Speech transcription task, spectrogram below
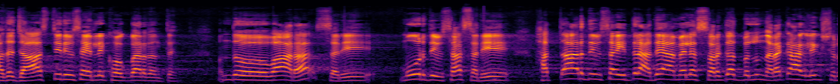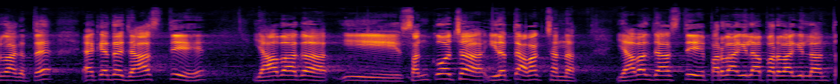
ಅದು ಜಾಸ್ತಿ ದಿವಸ ಇರ್ಲಿಕ್ಕೆ ಹೋಗಬಾರ್ದಂತೆ. ಒಂದು ವಾರ, ಸರಿ ಮೂರು ದಿವಸ ಸರಿ, ಹತ್ತಾರು ದಿವಸ ಇದ್ದರೆ ಅದೇ ಆಮೇಲೆ ಸ್ವರ್ಗದ ಬದಲು ನರಕ ಆಗ್ಲಿಕ್ಕೆ ಶುರುವಾಗುತ್ತೆ. ಯಾಕೆಂದರೆ ಜಾಸ್ತಿ ಯಾವಾಗ ಈ ಸಂಕೋಚ ಇರುತ್ತೆ ಅವಾಗ ಚೆನ್ನ ಯಾವಾಗ ಜಾಸ್ತಿ ಪರವಾಗಿಲ್ಲ ಪರವಾಗಿಲ್ಲ ಅಂತ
